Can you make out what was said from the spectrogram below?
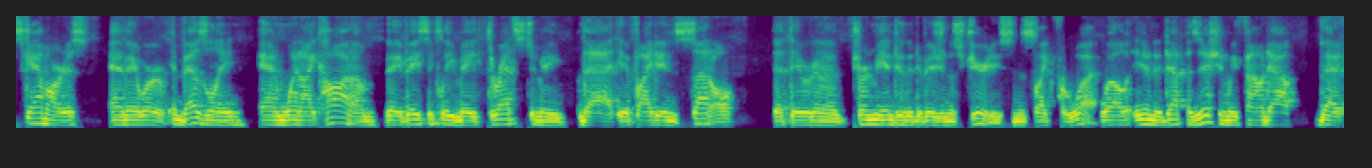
scam artists and they were embezzling. And when I caught them, they basically made threats to me that if I didn't settle, that they were going to turn me into the division of securities. And it's like, for what? Well, in a deposition, we found out that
